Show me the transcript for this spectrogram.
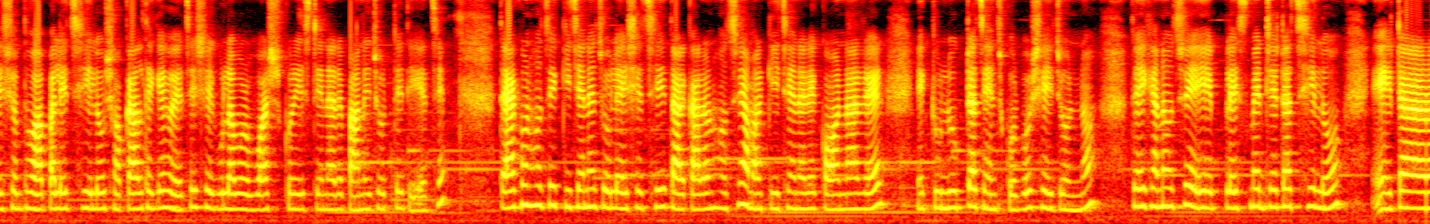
যেসব ধোয়াপালি ছিল, সকাল থেকে হয়েছে, সেগুলো আবার ওয়াশ করে স্টেনারে পানি ঝরতে দিয়েছি। তো এখন হচ্ছে কিচেনে চলে এসেছি। তার কারণ হচ্ছে আমার কিচেনের কর্নারের একটু লুকটা চেঞ্জ করব সেই জন্য। তো এখানে হচ্ছে এই প্লেসমেন্ট যেটা ছিল, এটার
